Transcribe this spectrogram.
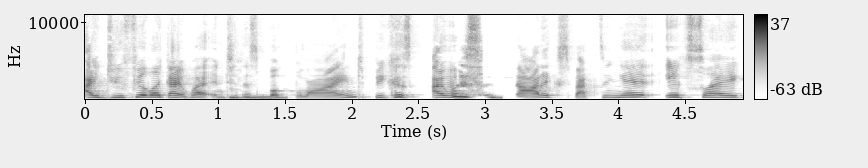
I do feel like I went into this mm-hmm. book blind because I was not expecting it. It's like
